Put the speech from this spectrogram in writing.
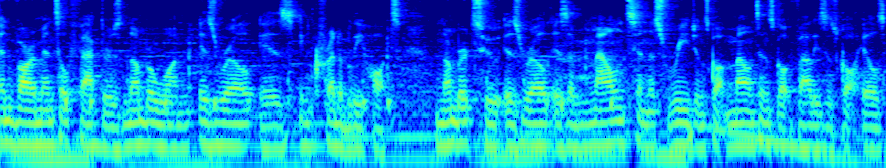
environmental factors. Number one, Israel is incredibly hot. Number two, Israel is a mountainous region. It's got mountains, it's got valleys, it's got hills.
